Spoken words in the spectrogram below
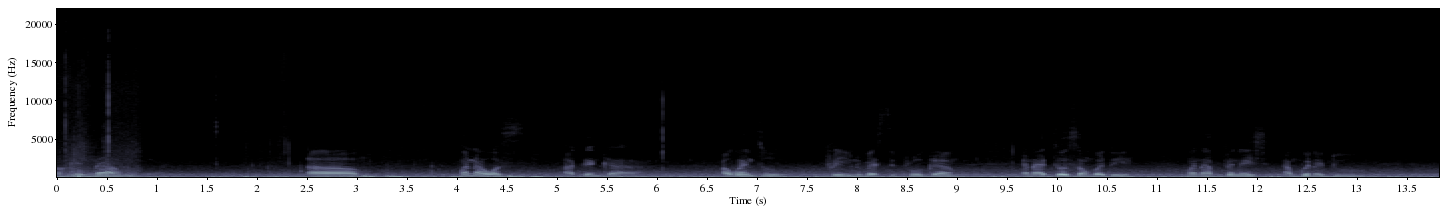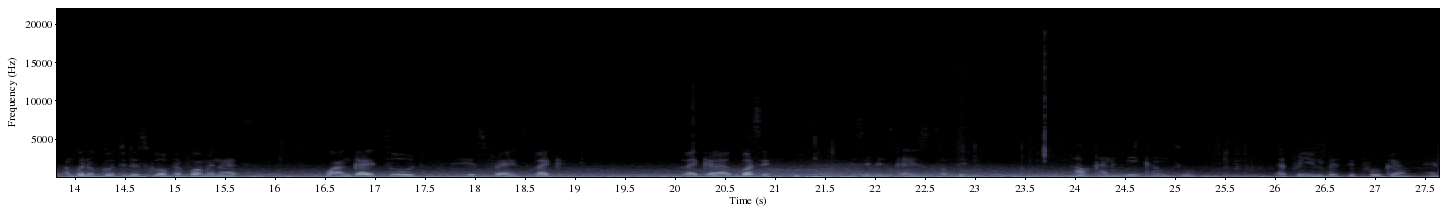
Okay, now, um, when I was, I think uh, I went to pre university program and I told somebody when I finish, I'm going to do I'm going to go to the School of Performing Arts. One guy told his friends, like, like uh, gossip, he said, This guy is stupid. How can he come a pre university program and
